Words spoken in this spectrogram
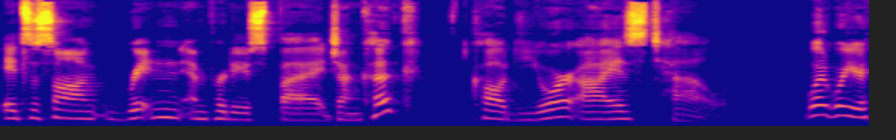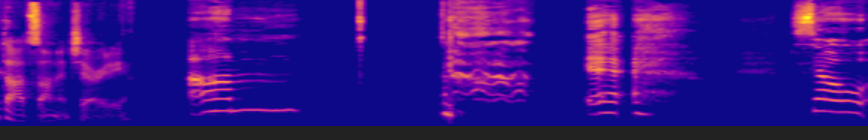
It's a song written and produced by Jungkook called Your Eyes Tell. What were your thoughts on it, Charity? Um. eh, so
